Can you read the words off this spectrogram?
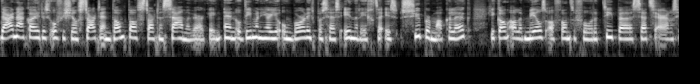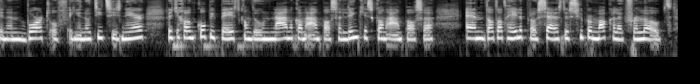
Daarna kan je dus officieel starten en dan pas start een samenwerking. En op die manier je onboardingsproces inrichten is super makkelijk. Je kan alle mails al van tevoren typen, zet ze ergens in een bord of in je notities neer. Dat je gewoon copy-paste kan doen, namen kan aanpassen, linkjes kan aanpassen. En dat dat hele proces dus super makkelijk verloopt.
